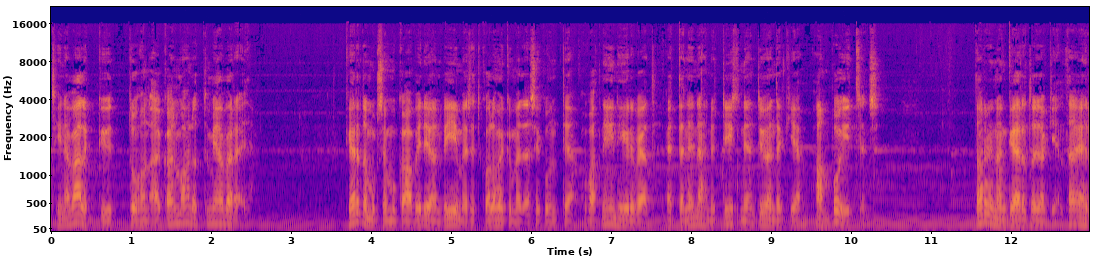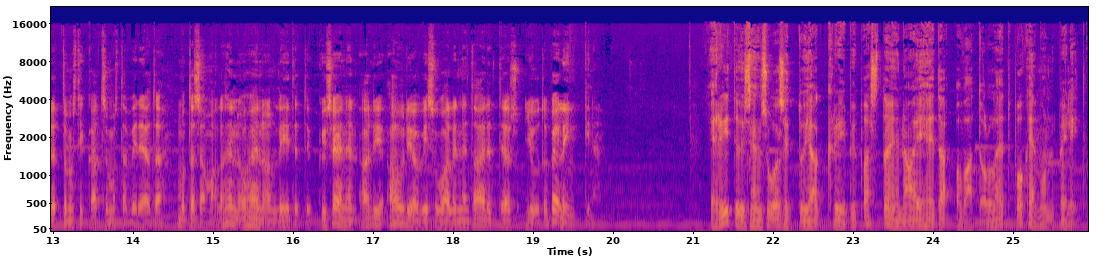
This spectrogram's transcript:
siinä välkkyy tuohon aikaan mahdottomia värejä. Kertomuksen mukaan videon viimeiset 30 sekuntia ovat niin hirveät, että ne nähnyt Disneyn työntekijä ampui itsensä. Tarinan kertoja kieltää ehdottomasti katsomasta videota, mutta samalla sen oheen on liitetty kyseinen audiovisuaalinen taideteos YouTube-linkkinä. Erityisen suosittuja creepypastojen aiheita ovat olleet Pokemon-pelit.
